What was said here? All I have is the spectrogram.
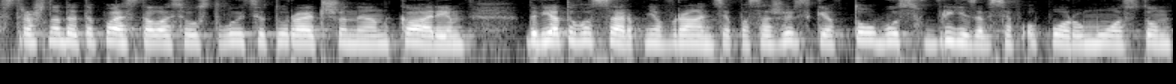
Страшна ДТП сталася у столиці Туреччини Анкарі. 9 серпня вранці пасажирський автобус врізався в опору мосту.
